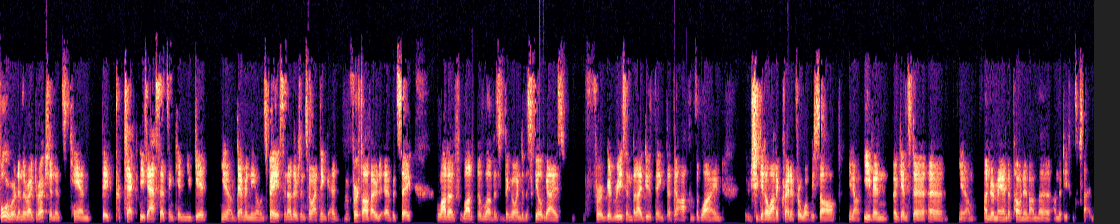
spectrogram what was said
forward in the right direction? It's can they protect these assets and can you get you know Devin Neal in space and others. And so I think uh, first off, I would, I would say a lot of lot of love has been going to the skill guys for a good reason, but I do think that the offensive line should get a lot of credit for what we saw. You know, even against a, a you know undermanned opponent on the on the defensive side.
